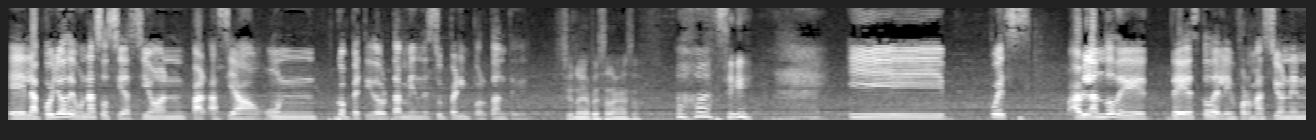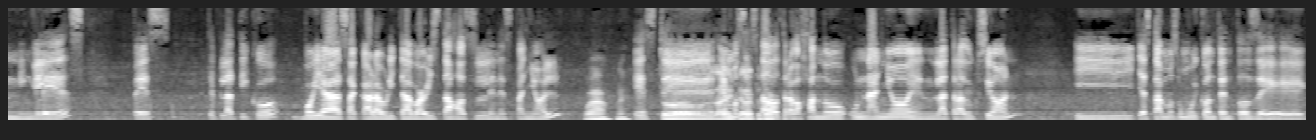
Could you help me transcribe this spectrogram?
el apoyo de una asociación hacia un competidor también es súper importante. Sí, no, ya pensaron eso. sí. Y pues hablando de, de esto, de la información en inglés, pues te platico, voy a sacar ahorita Barista Hustle en español. Wow. eh, Este, hemos estado que- trabajando un año en la traducción y ya estamos muy contentos de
